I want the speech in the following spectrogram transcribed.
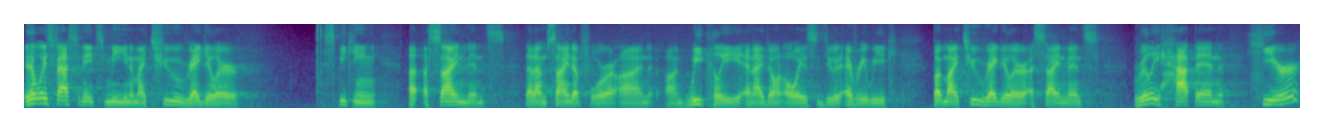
It always fascinates me, you know, my two regular speaking uh, assignments that I'm signed up for on, on weekly, and I don't always do it every week, but my two regular assignments really happen here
